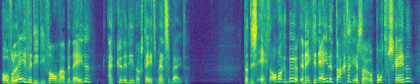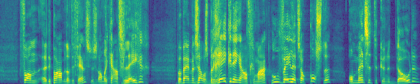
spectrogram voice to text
overleven die die val naar beneden en kunnen die nog steeds mensen bijten. Dat is echt allemaal gebeurd. In 1981 is er een rapport verschenen van het eh, Department of Defense, dus het Amerikaanse leger, waarbij men zelfs berekeningen had gemaakt hoeveel het zou kosten om mensen te kunnen doden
